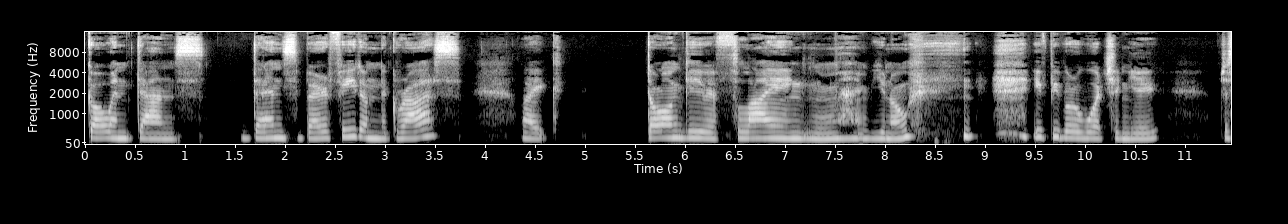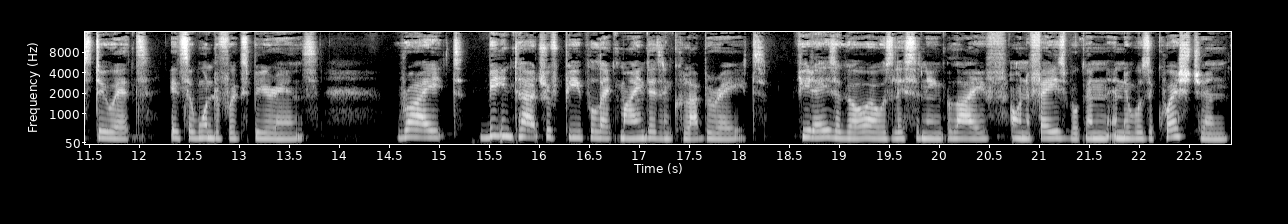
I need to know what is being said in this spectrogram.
Go and dance. Dance bare feet on the grass. Like don't give a flying, you know, if people are watching you, just do it. It's a wonderful experience. Write, be in touch with people like minded and collaborate. A few days ago, I was listening live on a Facebook and, and there was a question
